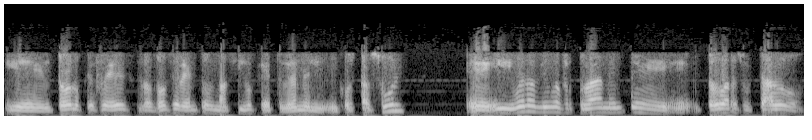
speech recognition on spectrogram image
y en todo lo que fue los dos eventos masivos que tuvieron en, Costa Azul. Eh, y bueno digo afortunadamente todo ha resultado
